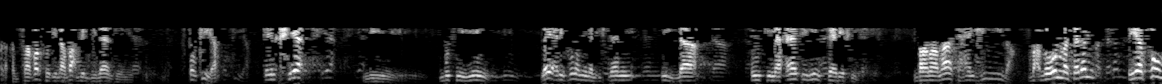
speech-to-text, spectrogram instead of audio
ولقد سافرت إلى بعض البلاد في تركيا كاين أحياء لبوسنيين لا يعرفون من الإسلام إلا انتماءاتهم التاريخية. ضلالات عجيبة. بعضهم مثلا يصوم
